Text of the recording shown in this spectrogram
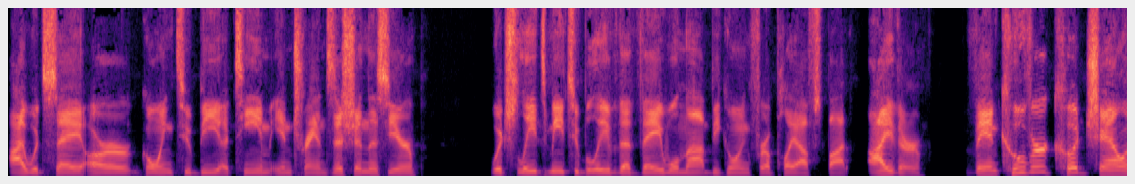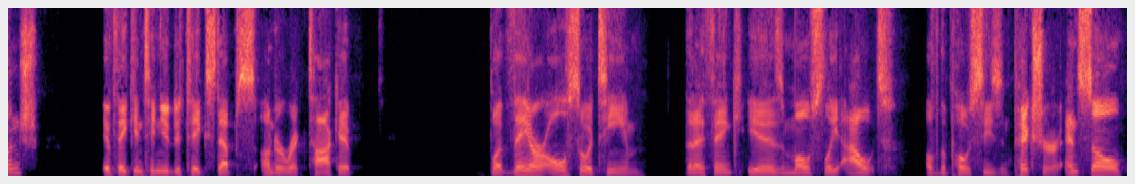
I would say, are going to be a team in transition this year. which leads me to believe that they will not be going for a playoff spot either. Vancouver could challenge if they continue to take steps under Rick Tocchet, but they are also a team that I think is mostly out of the postseason picture. And so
